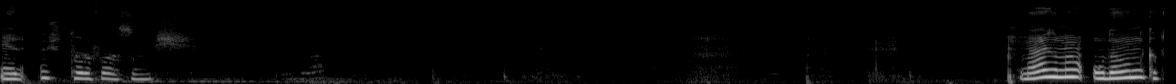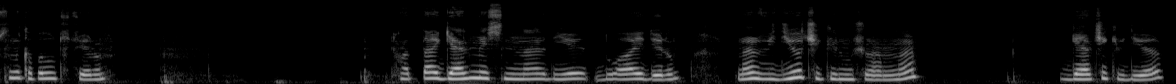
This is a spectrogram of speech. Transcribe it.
Evet üst tarafa asılmış. Ben her zaman odamın kapısını kapalı tutuyorum. Hatta gelmesinler diye dua ediyorum. Ben video çekiyorum şu anda. Gerçek video.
